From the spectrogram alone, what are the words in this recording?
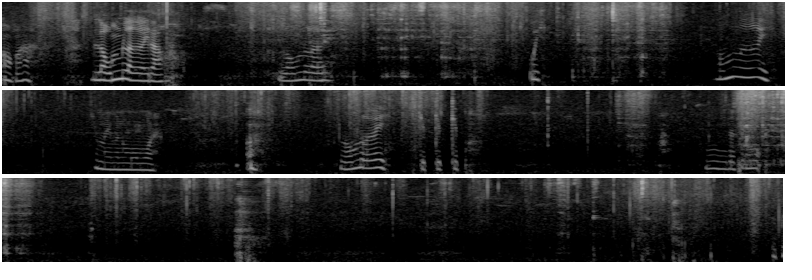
ออกแล้วค่ะ ล้มเลยเรา ล้มเลย อุ้ย ล้มเลย ทำไมมันมัวมัวๆล้มเลย เก็บเก็บเก็บไม่มีแล้วใช่ไหมเนี่ยเดี๋ยวไป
